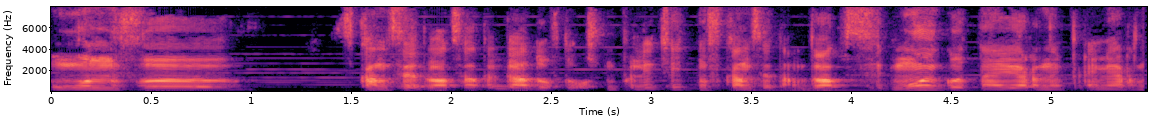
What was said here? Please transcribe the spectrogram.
он в, в конце 20-х годов должен полететь, ну, в конце, там, 27-й год, наверное, примерно.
